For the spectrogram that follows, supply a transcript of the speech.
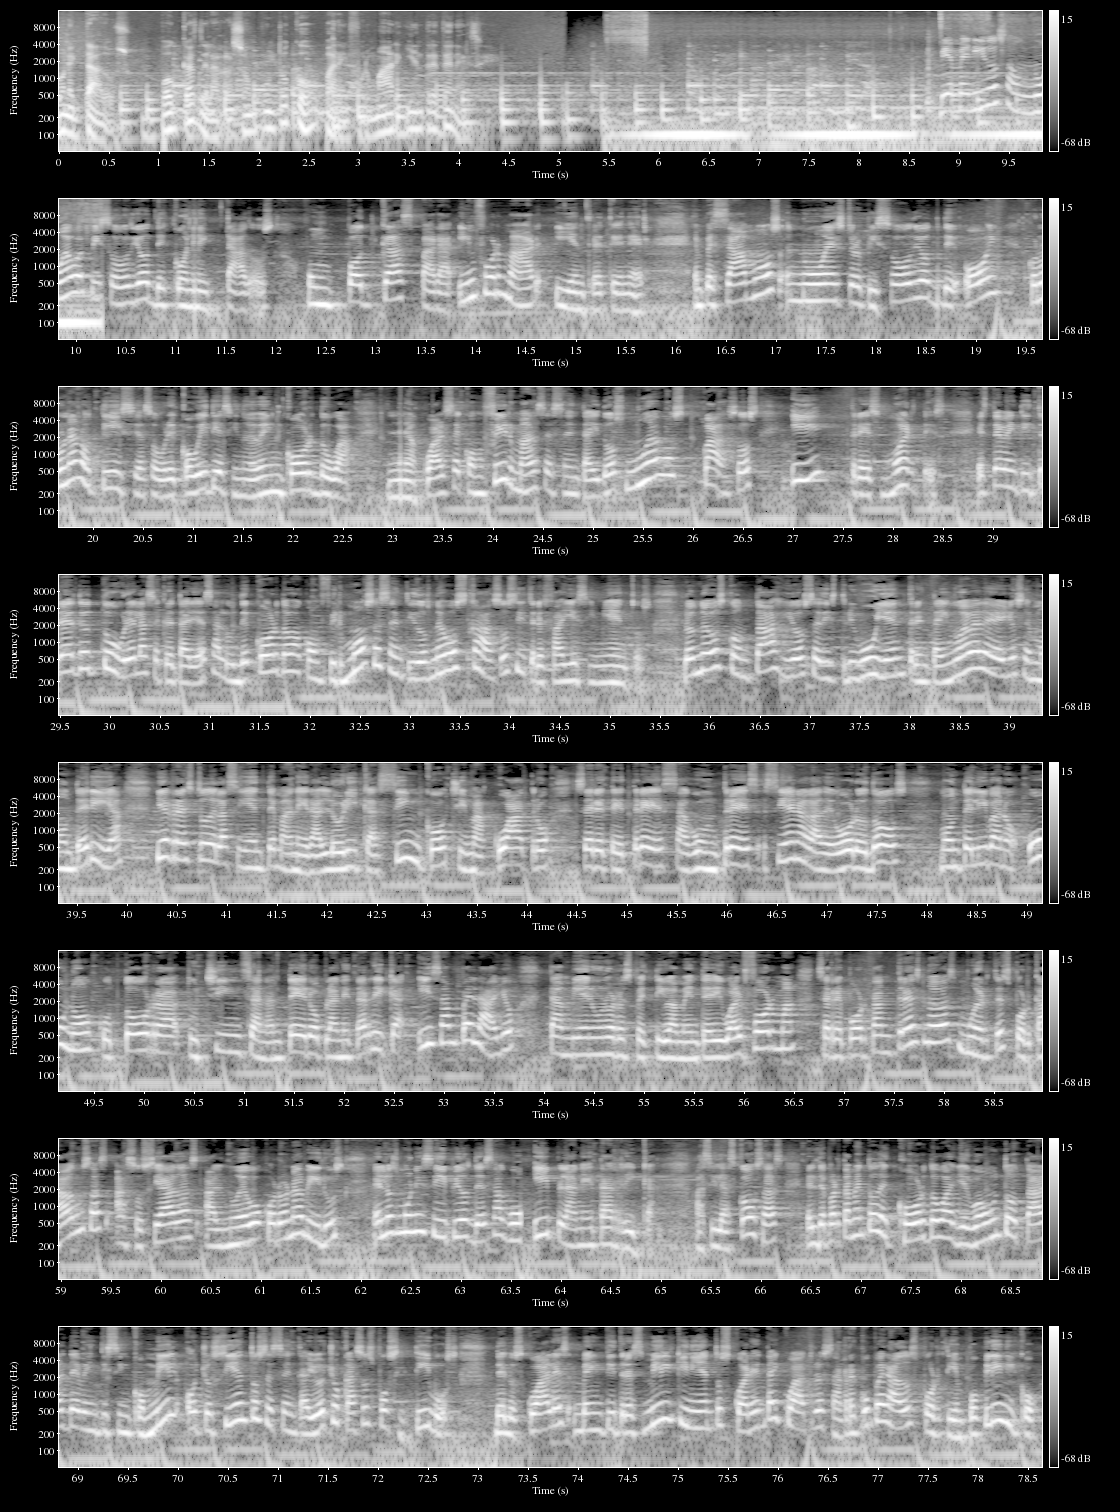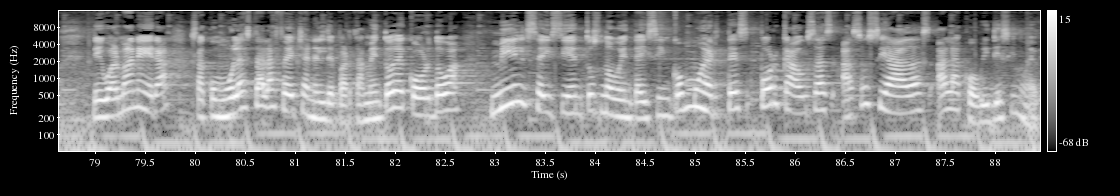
Conectados, un podcast de la razón.co para informar y entretenerse. Bienvenidos a un nuevo episodio de Conectados, un podcast para informar y entretener. Empezamos nuestro episodio de hoy con una noticia sobre COVID-19 en Córdoba, en la cual se confirman 62 nuevos casos y tres muertes. Este 23 de octubre, la Secretaría de Salud de Córdoba confirmó 62 nuevos casos y tres fallecimientos. Los nuevos contagios se distribuyen, 39 de ellos en Montería y el resto de la siguiente manera: Lorica 5, Chima 4, Cerete 3, Sagún 3, Ciénaga de Oro 2, Montelíbano 1, Cotorra, Tuchín, San Antero, Planeta Rica y San Pelayo, también uno respectivamente. De igual forma, se reportan tres nuevas muertes por causas asociadas al nuevo coronavirus en los municipios de Sagún y Planeta Rica. Así las cosas, el departamento de Córdoba llegó a un total de 25.868 casos positivos, de los cuales 23.544 están recuperados por tiempo clínico. De igual manera, se acumula hasta la fecha en el departamento de Córdoba 1.695 muertes por causas asociadas a la COVID-19.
